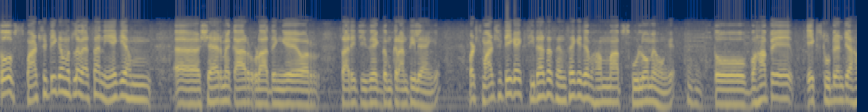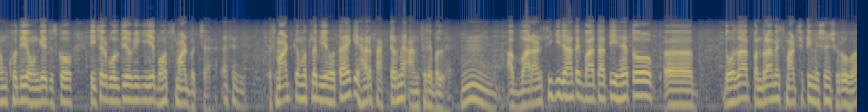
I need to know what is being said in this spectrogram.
तो स्मार्ट सिटी का मतलब ऐसा नहीं है कि हम शहर में कार उड़ा देंगे और सारी चीज़ें एकदम क्रांति ले आएँगे। बट स्मार्ट सिटी का एक सीधा सा सेंस है कि जब हम आप स्कूलों में होंगे तो वहाँ पे एक स्टूडेंट या हम खुद ही होंगे जिसको टीचर बोलती होगी कि ये बहुत स्मार्ट बच्चा है। अच्छा जी। स्मार्ट का मतलब ये होता है कि हर फैक्टर में आंसरेबल है। हम्म। अब वाराणसी की जहाँ तक बात आती है तो अ, 2015 में स्मार्ट सिटी मिशन शुरू हुआ।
